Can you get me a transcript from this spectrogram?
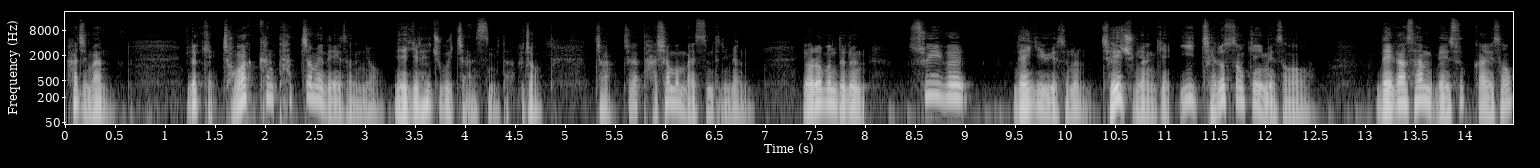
하지만 이렇게 정확한 타점에 대해서는요 얘기를 해주고 있지 않습니다. 그죠? 자, 제가 다시 한번 말씀드리면 여러분들은 수익을 내기 위해서는 제일 중요한 게 이 제로섬 게임에서 내가 산 매수가에서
